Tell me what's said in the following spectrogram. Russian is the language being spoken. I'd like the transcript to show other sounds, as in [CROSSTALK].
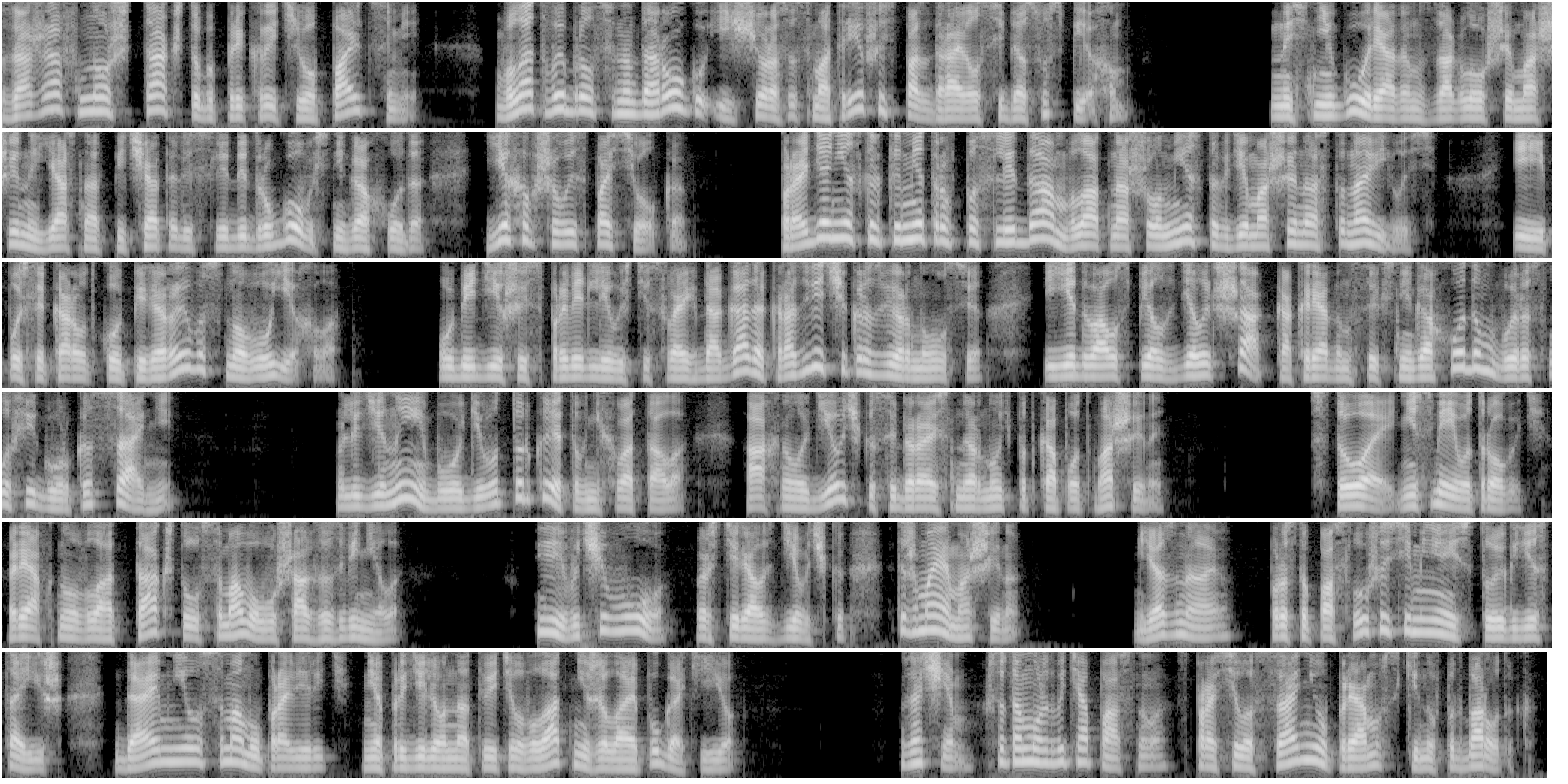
Зажав нож так, чтобы прикрыть его пальцами, Влад выбрался на дорогу и, еще раз осмотревшись, поздравил себя с успехом. На снегу рядом с заглохшей машиной ясно отпечатались следы другого снегохода, ехавшего из поселка. Пройдя несколько метров по следам, Влад нашел место, где машина остановилась, и после короткого перерыва снова уехала. Убедившись в справедливости своих догадок, разведчик развернулся и едва успел сделать шаг, как рядом с их снегоходом выросла фигурка Сани. Ледяные боги, вот только этого не хватало. Ахнула девочка, собираясь нырнуть под капот машины. «Стой! Не смей его трогать!» — рявкнул Влад так, что у самого в ушах зазвенело. «Эй, вы чего?» — растерялась девочка. «Это же моя машина». «Я знаю. Просто послушайся меня и стой, где стоишь. Дай мне его самому проверить», — неопределенно ответил Влад, не желая пугать ее. «Зачем? Что там может быть опасного?» — спросила Саня, упрямо вскинув подбородок.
